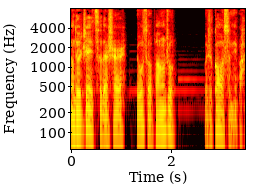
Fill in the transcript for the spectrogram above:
能对这次的事儿有所帮助，我就告诉你吧。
